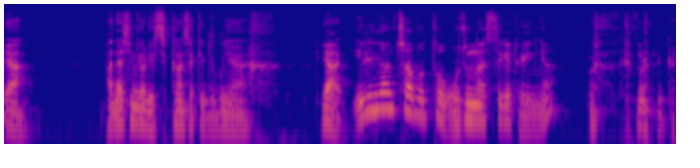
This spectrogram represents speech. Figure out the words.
야, 반야심경 리스크한 새끼 누구냐? 야, 1년 차부터 오줌날 쓰게 돼 있냐? 뭐 그런 거라니까.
